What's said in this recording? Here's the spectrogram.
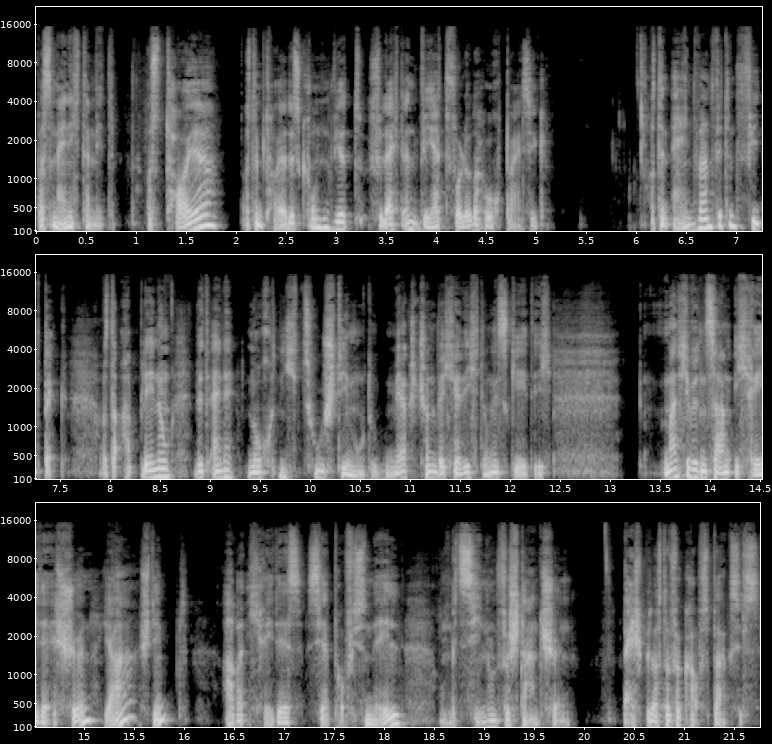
Was meine ich damit? Aus teuer, aus dem teuer des Kunden wird vielleicht ein wertvoll oder hochpreisig. Aus dem Einwand wird ein Feedback. Aus der Ablehnung wird eine noch nicht Zustimmung. Du merkst schon, welche Richtung es geht. Ich, manche würden sagen, ich rede es schön. Ja, stimmt. Aber ich rede es sehr professionell und mit Sinn und Verstand schön. Beispiel aus der Verkaufspraxis.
